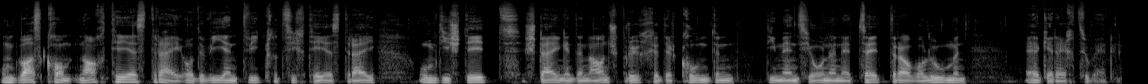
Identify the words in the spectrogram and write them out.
Und was kommt nach TS3 oder wie entwickelt sich TS3, um die stets steigenden Ansprüche der Kunden Dimensionen etc., Volumen äh, gerecht zu werden.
